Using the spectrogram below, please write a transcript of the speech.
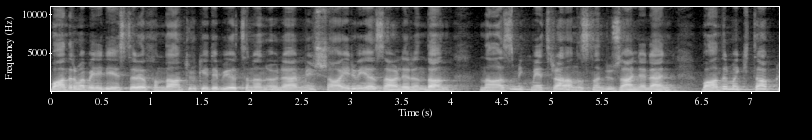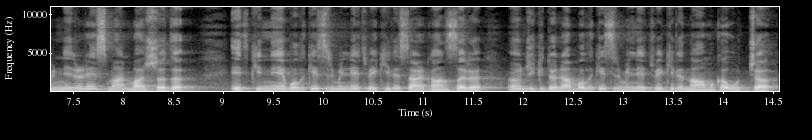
Bandırma Belediyesi tarafından Türk Edebiyatı'nın önemli şair ve yazarlarından Nazım Hikmetran anısına düzenlenen Bandırma Kitap Günleri resmen başladı. Etkinliğe Balıkesir Milletvekili Serkan Sarı, önceki dönem Balıkesir Milletvekili Namık Avutça,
